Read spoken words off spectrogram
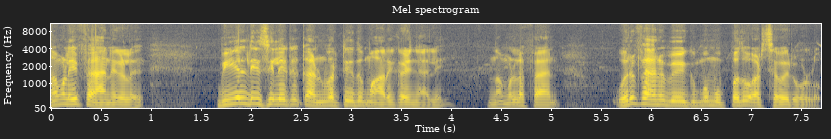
നമ്മൾ ഈ ഫാനുകൾ ബി എൽ ഡി സിയിലേക്ക് കൺവെർട്ട് ചെയ്ത് മാറിക്കഴിഞ്ഞാൽ നമ്മളുടെ ഫാൻ ഒരു ഫാൻ ഉപയോഗിക്കുമ്പോൾ മുപ്പത് വാട്ട്സേ വരുള്ളൂ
